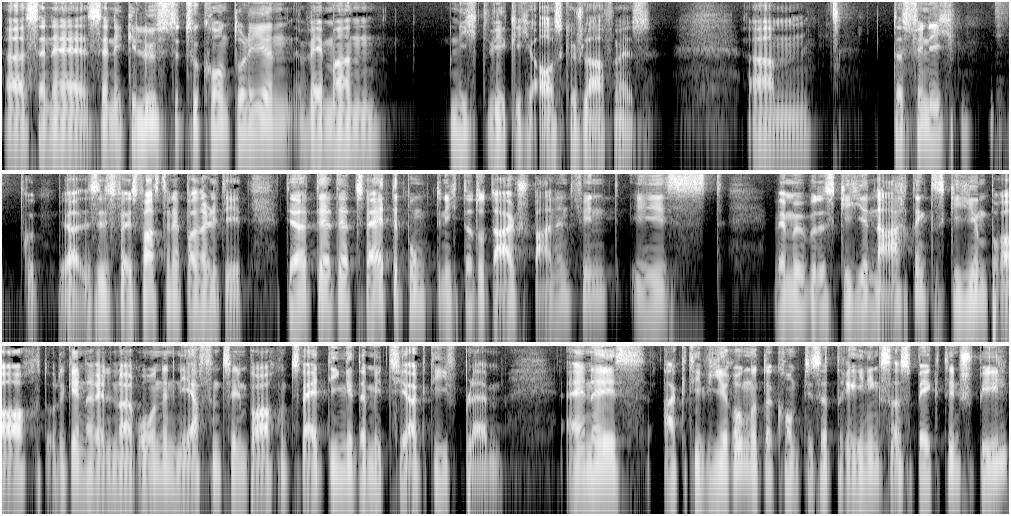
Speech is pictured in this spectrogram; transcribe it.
äh, seine, seine Gelüste zu kontrollieren, wenn man nicht wirklich ausgeschlafen ist. Ähm, das finde ich, gut, ja, es ist, ist, fast eine Banalität. Der, der, der zweite Punkt, den ich da total spannend finde, ist, wenn man über das Gehirn nachdenkt, das Gehirn braucht oder generell Neuronen, Nervenzellen brauchen zwei Dinge, damit sie aktiv bleiben. Einer ist Aktivierung und da kommt dieser Trainingsaspekt ins Spiel.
